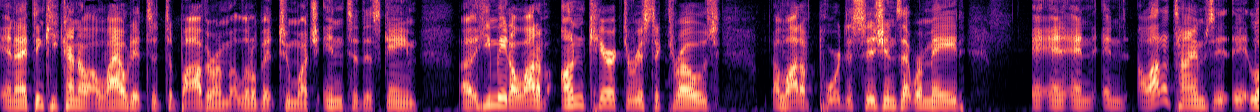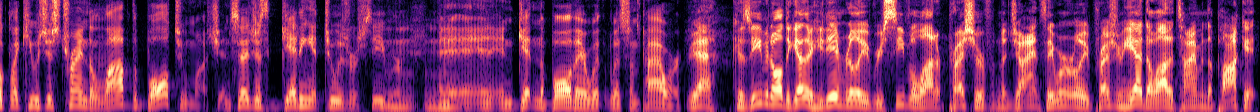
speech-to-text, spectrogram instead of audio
and I think he kind of allowed it to, to bother him a little bit too much into this game. Uh, he made a lot of uncharacteristic throws, a lot of poor decisions that were made. And, and and a lot of times it, it looked like he was just trying to lob the ball too much instead of just getting it to his receiver mm-hmm, mm-hmm. And, and, and getting the ball there with, with some power. Yeah, because even altogether, he didn't really receive a lot of pressure from the Giants. They weren't really pressuring. He had a lot of time in the pocket.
